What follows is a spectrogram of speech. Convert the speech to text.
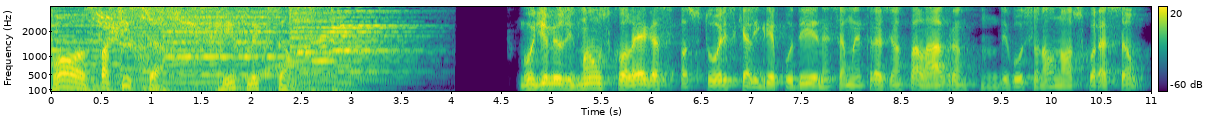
Voz Batista. Reflexão. Bom dia, meus irmãos, colegas, pastores. Que alegria poder nessa manhã trazer uma palavra, um devocional ao nosso coração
